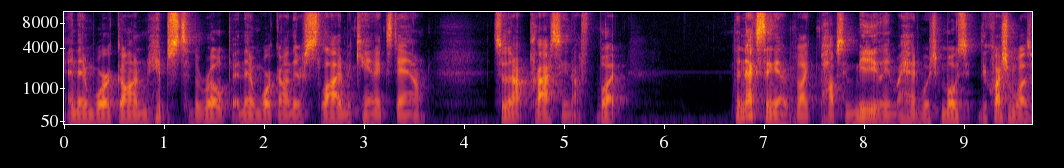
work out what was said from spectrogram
and then work on hips to the rope and then work on their slide mechanics down. So they're not practicing enough. But the next thing that like pops immediately in my head, which most the question was,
